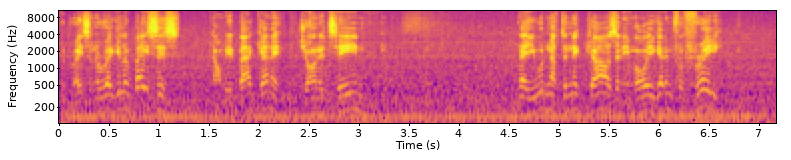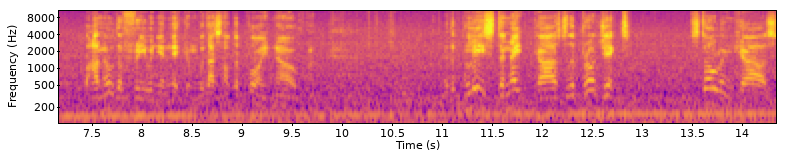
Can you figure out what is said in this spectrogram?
Could race on a regular basis. Can't be bad, can it? Join a team. Now, you wouldn't have to nick cars anymore. You get them for free. Well, I know they're free when you nick them, but that's not the point, no. The police donate cars to the project. Stolen cars.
